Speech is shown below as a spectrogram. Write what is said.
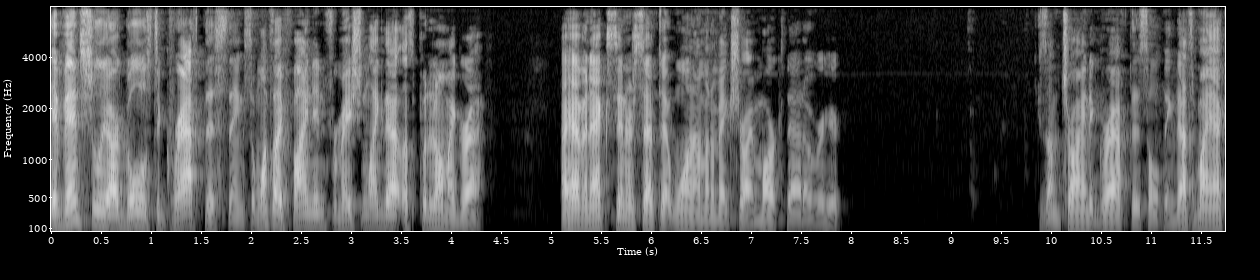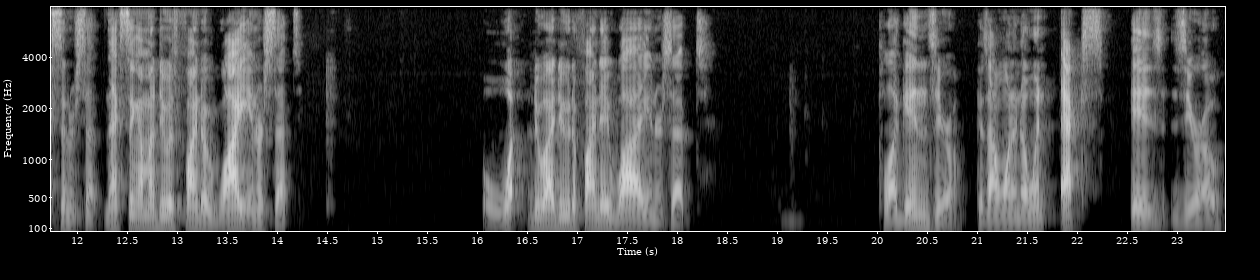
eventually our goal is to graph this thing. So once I find information like that, let's put it on my graph. I have an x-intercept at 1. I'm going to make sure I mark that over here. Because I'm trying to graph this whole thing. That's my x-intercept. Next thing I'm going to do is find a y-intercept. What do I do to find a y-intercept? Plug in 0. Because I want to know when x is 0.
